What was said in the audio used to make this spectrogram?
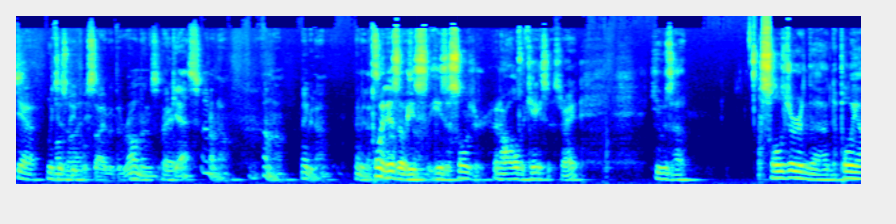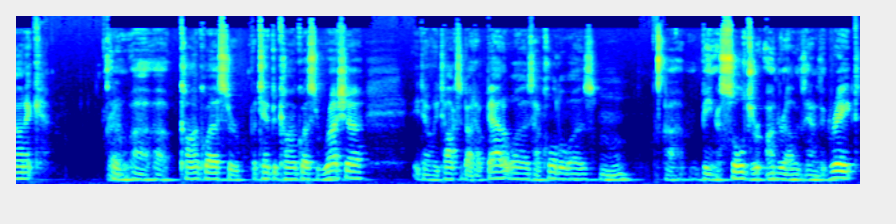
Yeah, which Most is people odd. side with the Romans. I guess I don't know. I don't know. Maybe not. Maybe The that's point is though he's he's a soldier in all the cases, right? He was a soldier in the Napoleonic you know, uh, uh, conquest or attempted conquest of Russia. You know, he talks about how bad it was, how cold it was, Mhm. uh, being a soldier under Alexander the Great,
